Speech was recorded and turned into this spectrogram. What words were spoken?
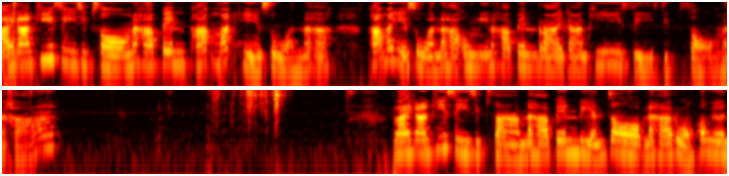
รายการที่ 42 นะคะ เป็นพระมเหสวนนะคะ พระมเหสวนนะคะ องค์นี้นะคะ เป็นรายการที่ 42 นะคะ รายการที่ 43 นะคะ เป็นเหรียญจอบนะคะ หลวงพ่อเงิน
